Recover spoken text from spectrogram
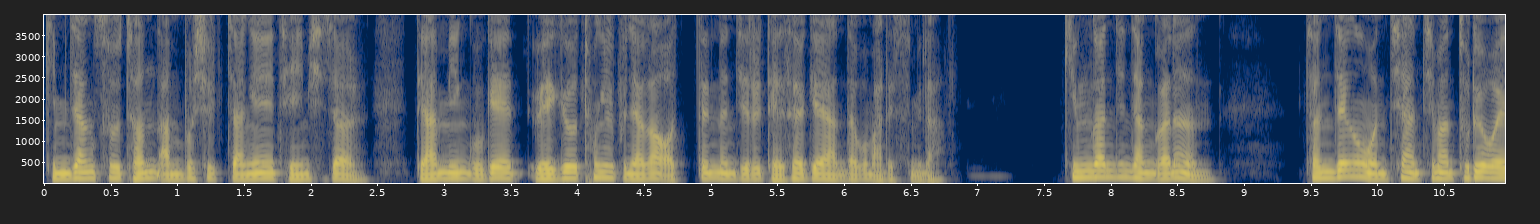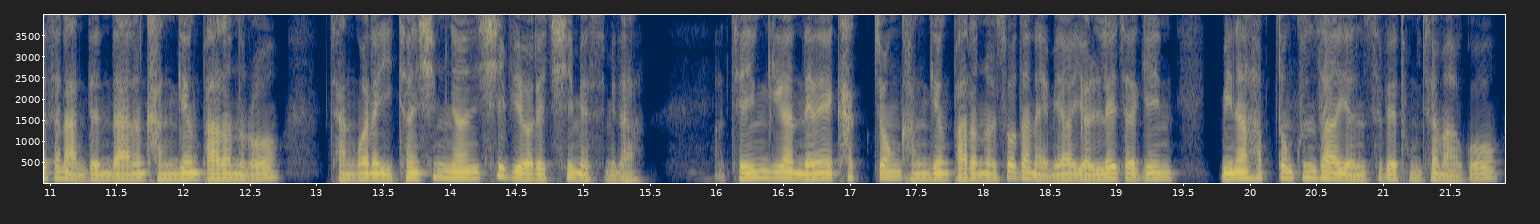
김장수 전 안보실장의 재임 시절 대한민국의 외교 통일 분야가 어땠는지를 되새겨야 한다고 말했습니다. 김관진 장관은 전쟁은 원치 않지만 두려워해서는 안 된다는 강경 발언으로 장관의 2010년 12월에 취임했습니다. 재임 기간 내내 각종 강경 발언을 쏟아내며 연례적인 민한 합동 군사 연습에 동참하고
